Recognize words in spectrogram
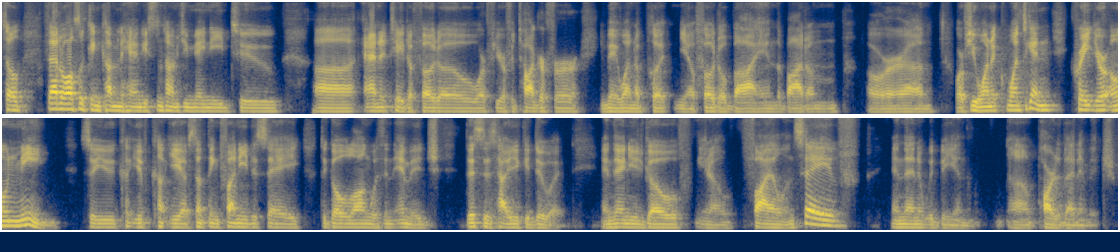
so that also can come in handy. Sometimes you may need to uh, annotate a photo, or if you're a photographer, you may want to put you know photo by in the bottom, or um, or if you want to once again create your own meme. So you, you've, you have something funny to say to go along with an image. This is how you could do it. And then you'd go, you know, file and save, and then it would be in uh, part of that image.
